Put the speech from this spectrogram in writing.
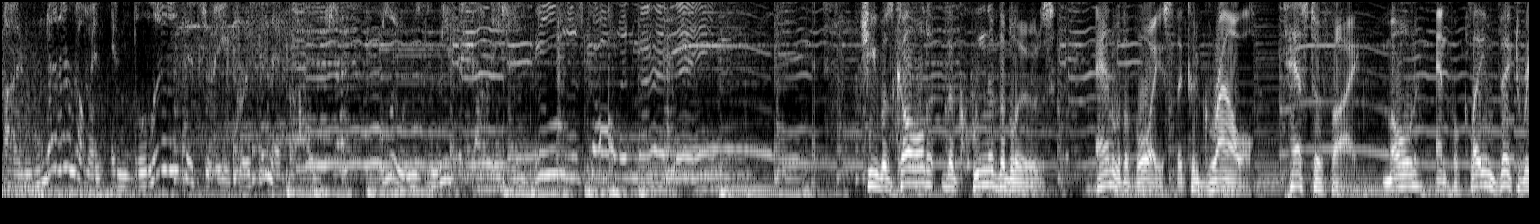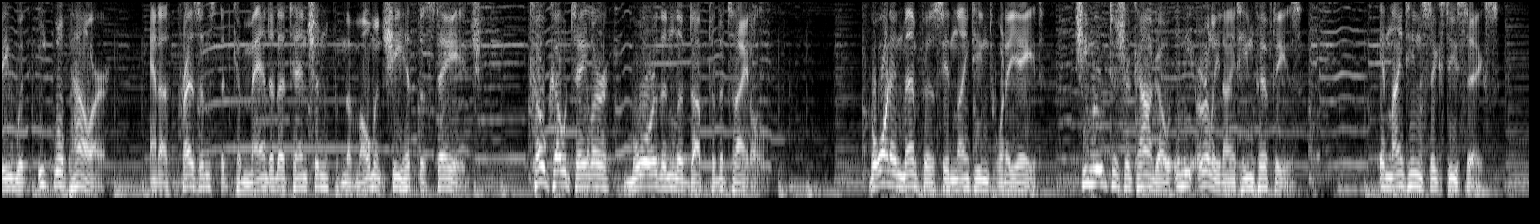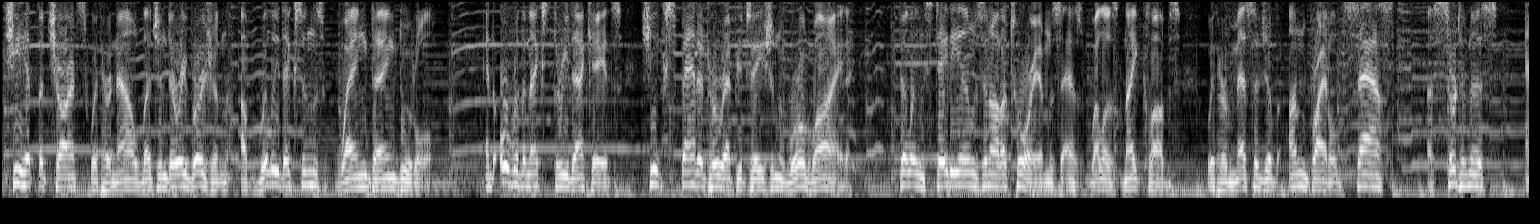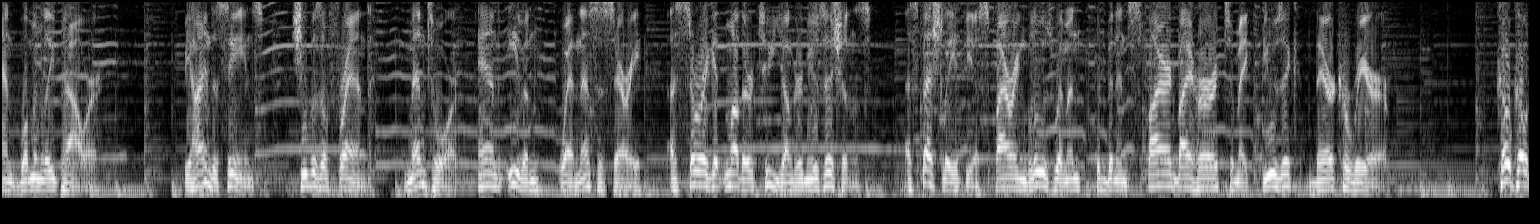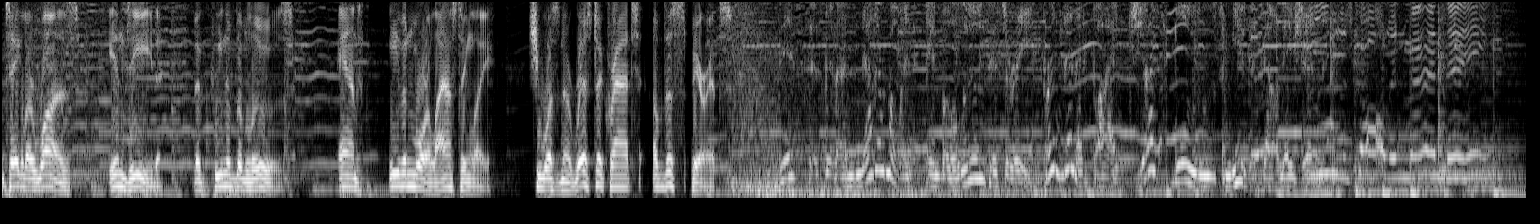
Another moment in blues history presented by Just Blues Music Foundation. Blues is calling my name. She was called the Queen of the Blues, and with a voice that could growl, testify, moan, and proclaim victory with equal power, and a presence that commanded attention from the moment she hit the stage. Koko Taylor more than lived up to the title. Born in Memphis in 1928, she moved to Chicago in the early 1950s. In 1966, she hit the charts with her now legendary version of Willie Dixon's Wang Dang Doodle. And over the next three decades, she expanded her reputation worldwide, filling stadiums and auditoriums as well as nightclubs with her message of unbridled sass, assertiveness, and womanly power. Behind the scenes, she was a friend, mentor, and even, when necessary, a surrogate mother to younger musicians, especially the aspiring blues women who'd been inspired by her to make music their career. Koko Taylor was, indeed, the Queen of the Blues, and, even more lastingly, she was an aristocrat of the spirits. This has been another moment in blues history presented by Just Blues Music Foundation. Blues is calling my name.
